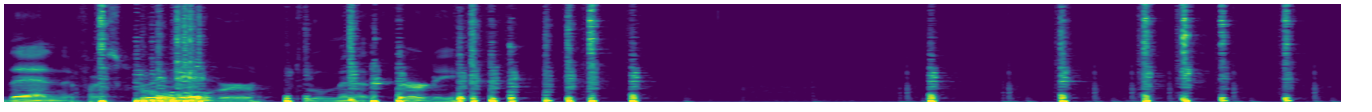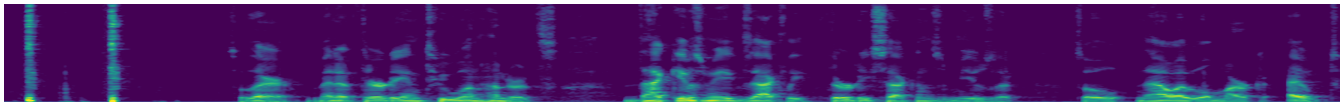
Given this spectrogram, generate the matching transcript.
Then if I scroll over to a minute 30, so there, minute 30 and 2 one hundredths. that gives me exactly 30 seconds of music. So now I will mark out.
